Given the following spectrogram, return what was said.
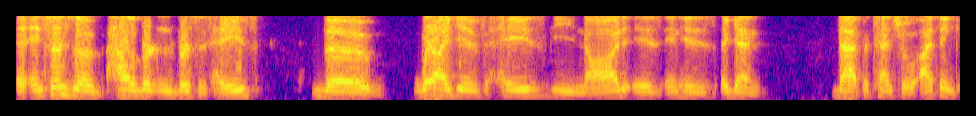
in terms of Halliburton versus Hayes, the where I give Hayes the nod is in his again that potential. I think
